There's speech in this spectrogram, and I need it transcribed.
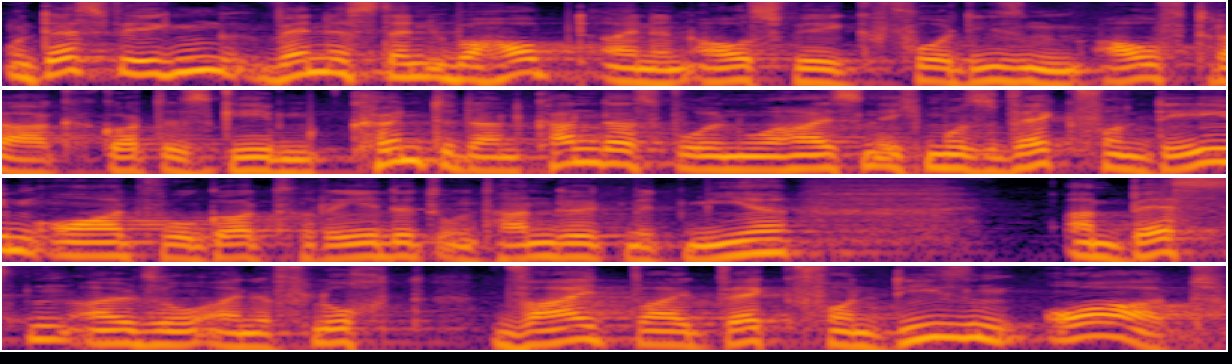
Und deswegen, wenn es denn überhaupt einen Ausweg vor diesem Auftrag Gottes geben könnte, dann kann das wohl nur heißen, ich muss weg von dem Ort, wo Gott redet und handelt mit mir. Am besten also eine Flucht weit, weit weg von diesem Ort,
